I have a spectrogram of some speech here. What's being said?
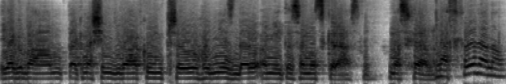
jak vám, tak našim divákům přeju hodně zdaru a mějte se moc krásně. Naschledanou. Naschledanou.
